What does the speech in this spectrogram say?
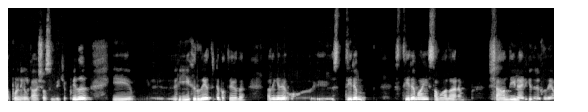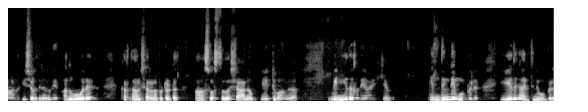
അപ്പോൾ നിങ്ങൾക്ക് ആശ്വാസം ലഭിക്കും. ഇത് ഈ ഈ ഹൃദയത്തിന്റെ പ്രത്യേകത അതിങ്ങനെ സ്ഥിരം സ്ഥിരമായി സമാധാനം ശാന്തിയിലായിരിക്കുന്ന ഹൃദയമാണ് ഈശ്വരത്തിന്റെ ഹൃദയം. അതുപോലെ കർത്താവിൽ ശരണപ്പെട്ടിട്ട് ആ സ്വസ്ഥത ശാലം ഏറ്റുവാങ്ങുക. വിനീത ഹൃദയമായിരിക്കുക. എന്തിന്റെ മുമ്പിൽ ഏത് കാര്യത്തിന്റെ മുമ്പിൽ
